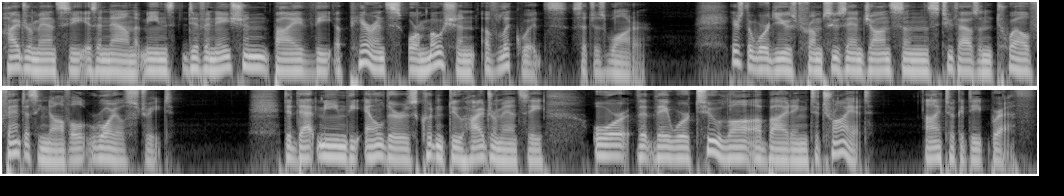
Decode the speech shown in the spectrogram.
Hydromancy is a noun that means divination by the appearance or motion of liquids, such as water. Here's the word used from Suzanne Johnson's 2012 fantasy novel, Royal Street. Did that mean the elders couldn't do hydromancy, or that they were too law abiding to try it? I took a deep breath.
